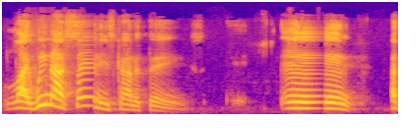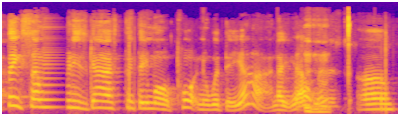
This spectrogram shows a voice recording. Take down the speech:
Like we not saying these kind of things. And I think some of these guys think they're more important than what they are. Like, yo, mm-hmm. man, um,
